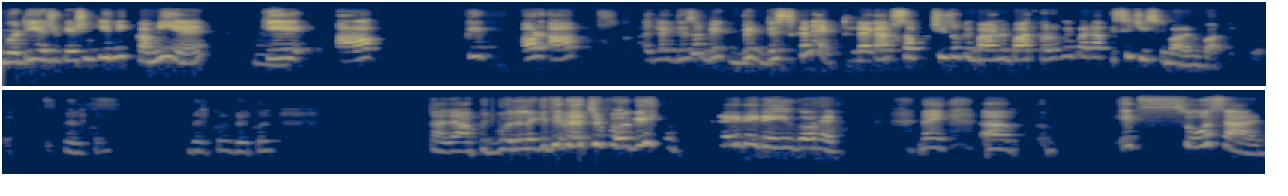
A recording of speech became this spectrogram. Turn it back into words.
کمی ہے کہ آپ like there is a big big disconnect like آپ سب چیزوں کے بارے میں بات کرو گے بٹ آپ اسی چیز کے بارے میں بات نہیں کرو گے بالکل بالکل بالکل تالیا آپ کچھ بولنے لگی تھی میں چپ ہو گئی نہیں نہیں نہیں یو گو ہیڈ نہیں اٹس سو سیڈ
